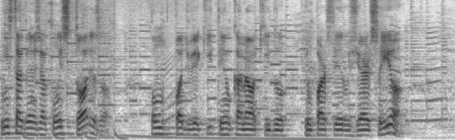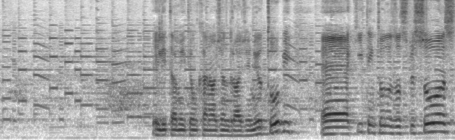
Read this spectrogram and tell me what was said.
o Instagram já com histórias, ó. Como pode ver aqui, tem o canal aqui do de um parceiro Gerson aí, ó. Ele também tem um canal de Android no YouTube. É, aqui tem todas as outras pessoas.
